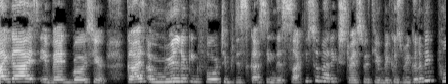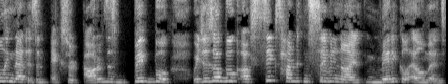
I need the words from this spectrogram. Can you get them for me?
Hi guys, Evette Rose here. Guys, I'm really looking forward to be discussing this psychosomatic stress with you because we're going to be pulling that as an excerpt out of this big book, which is a book of 679 medical ailments.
